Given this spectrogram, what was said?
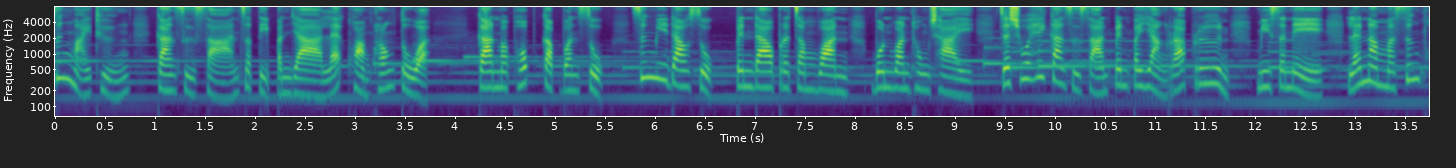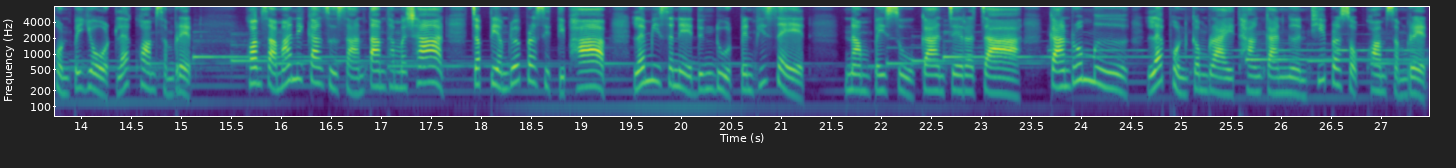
ซึ่งหมายถึงการสื่อสารสติปัญญาและความคล่องตัว การมาพบกับวันศุกร์ซึ่งมีดาวศุกร์เป็นดาวประจำวัน บนวันธงชัย จะช่วยให้การสื่อสารเป็นไปอย่างราบรื่น มีเสน่ห์และนำมาซึ่งผลประโยชน์และความสำเร็จ ความสามารถในการสื่อสารตามธรรมชาติ จะเปี่ยมด้วยประสิทธิภาพ และมีเสน่ห์ดึงดูดเป็นพิเศษ นำไปสู่การเจรจา การร่วมมือ และผลกำไรทางการเงินที่ประสบความสำเร็จ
